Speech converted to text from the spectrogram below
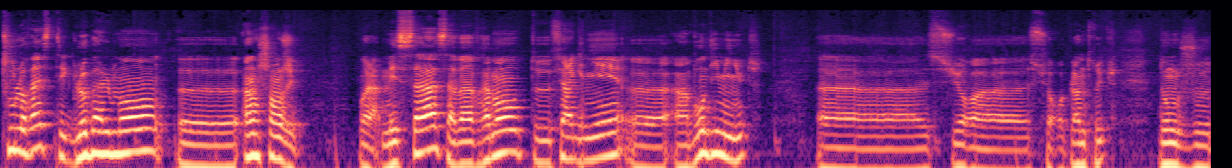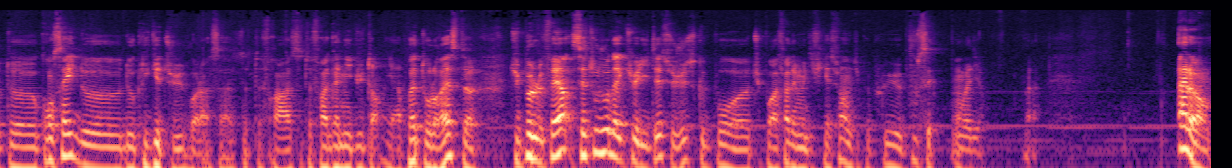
tout le reste est globalement euh, inchangé. Voilà, mais ça, ça va vraiment te faire gagner euh, un bon 10 minutes euh, sur, sur plein de trucs. Donc je te conseille de, cliquer dessus, voilà, ça, te fera, ça te fera gagner du temps. Et après tout le reste, tu peux le faire, c'est toujours d'actualité, c'est juste que pour, tu pourras faire des modifications un petit peu plus poussées, on va dire. Alors,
